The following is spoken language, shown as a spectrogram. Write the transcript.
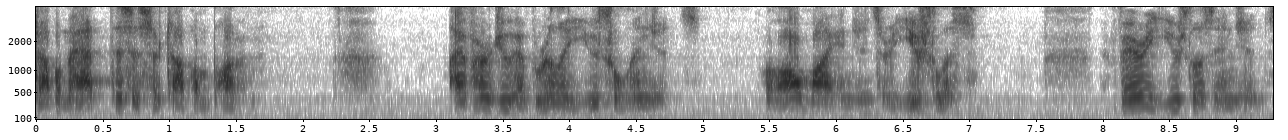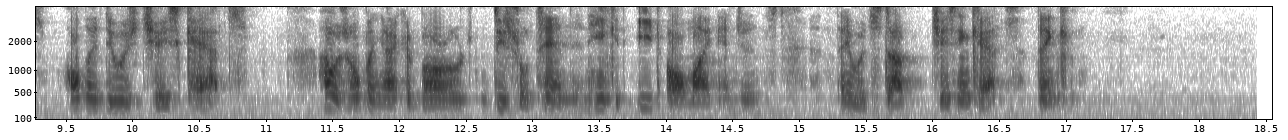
Topham Hatt. this is Sir Topham Bottom. I've heard you have really useful engines. Well, all my engines are useless. They're very useless engines. All they do is chase cats. I was hoping I could borrow Diesel 10 and he could eat all my engines and they would stop chasing cats. Thank you.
